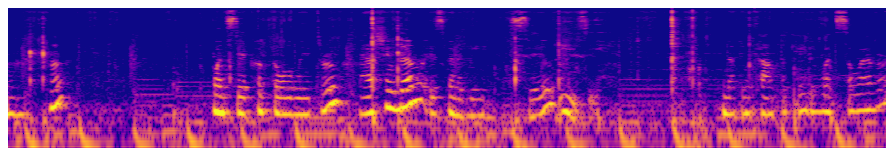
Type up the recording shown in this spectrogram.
Mm -hmm. Once they're cooked all the way through, mashing them is gonna be so easy. Nothing complicated whatsoever.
